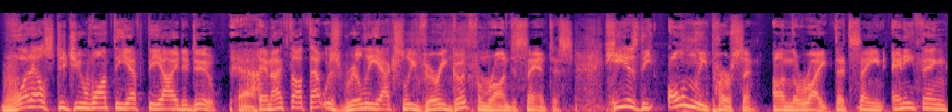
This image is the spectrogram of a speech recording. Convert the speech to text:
What else did you want the FBI to do? Yeah. And I thought that was really actually very good from Ron DeSantis. He is the only person on the right that's saying anything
